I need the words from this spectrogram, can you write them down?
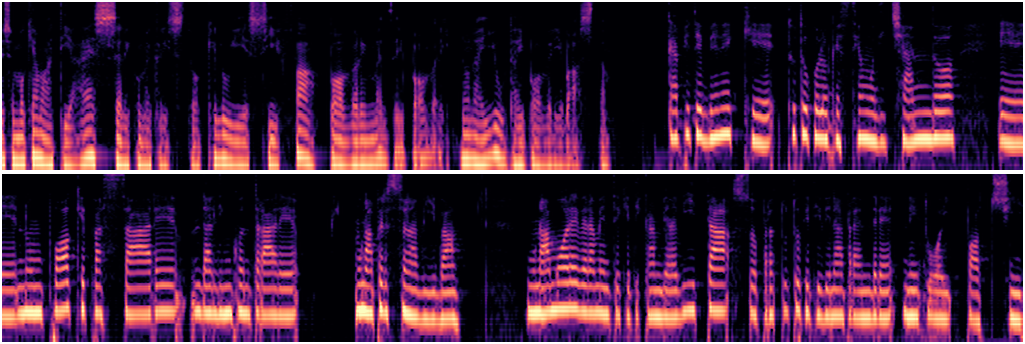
Noi siamo chiamati a essere come Cristo, che Lui si fa povero in mezzo ai poveri, non aiuta i poveri e basta. Capite bene che tutto quello che stiamo dicendo eh, non può che passare dall'incontrare una persona viva, un amore veramente che ti cambia la vita, soprattutto che ti viene a prendere nei tuoi pocci,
